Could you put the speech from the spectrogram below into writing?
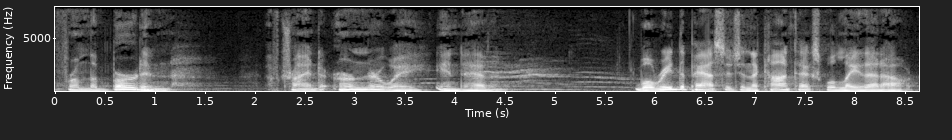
from the burden of trying to earn their way into heaven. We'll read the passage and the context will lay that out.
